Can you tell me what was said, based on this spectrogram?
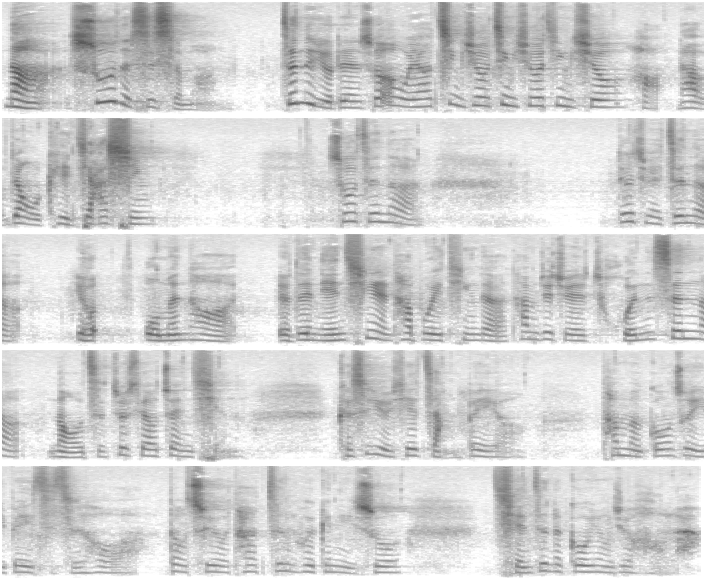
那说的是什么？真的，有的人说哦，我要进修，进修，进修，好，那让我可以加薪。说真的。就觉得真的有我们哈，有的年轻人他不会听的，他们就觉得浑身呢脑子就是要赚钱。可是有些长辈哦，他们工作一辈子之后啊，到最后他真的会跟你说，钱真的够用就好了。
